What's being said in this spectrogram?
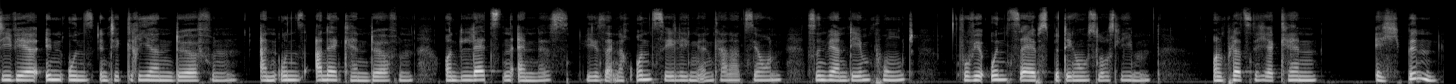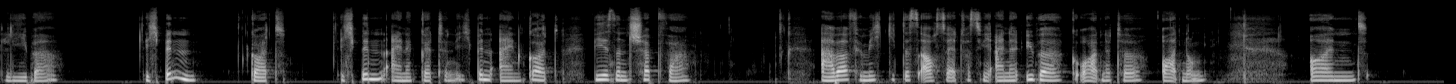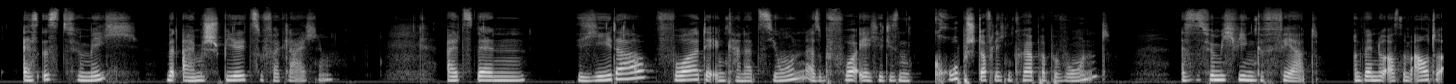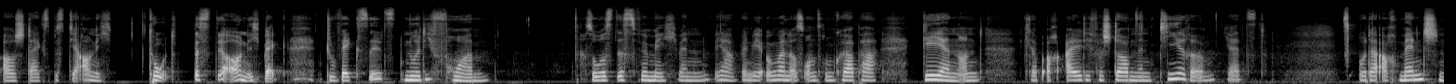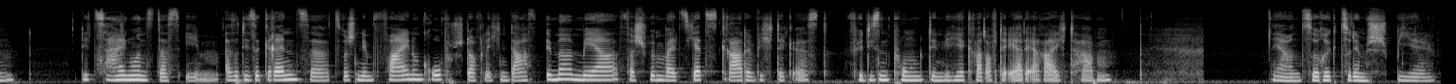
die wir in uns integrieren dürfen, an uns anerkennen dürfen. Und letzten Endes, wie gesagt, nach unzähligen Inkarnationen, sind wir an dem Punkt, wo wir uns selbst bedingungslos lieben und plötzlich erkennen, ich bin Liebe. Ich bin Gott. Ich bin eine Göttin. Ich bin ein Gott. Wir sind Schöpfer. Aber für mich gibt es auch so etwas wie eine übergeordnete Ordnung. Und es ist für mich mit einem Spiel zu vergleichen. Als wenn jeder vor der Inkarnation, also bevor er hier diesen grobstofflichen Körper bewohnt, es ist für mich wie ein Gefährt. Und wenn du aus dem Auto aussteigst, bist du ja auch nicht tot, bist ja auch nicht weg. Du wechselst nur die Form. So ist es für mich, wenn, ja, wenn wir irgendwann aus unserem Körper gehen und ich glaube auch all die verstorbenen Tiere jetzt oder auch Menschen, die zeigen uns das eben. Also diese Grenze zwischen dem Fein- und Grobstofflichen darf immer mehr verschwimmen, weil es jetzt gerade wichtig ist für diesen Punkt, den wir hier gerade auf der Erde erreicht haben. Ja, und zurück zu dem Spiel.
